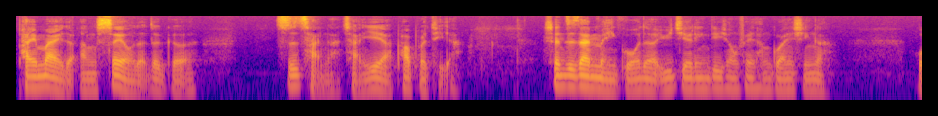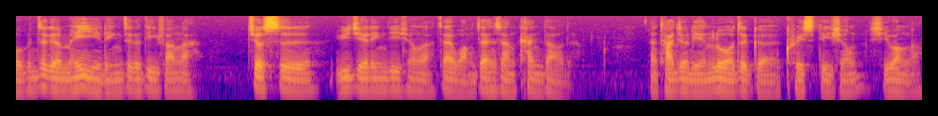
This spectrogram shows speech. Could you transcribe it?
拍卖的 on sale 的这个。资产啊，产业啊，property 啊，甚至在美国的于杰林弟兄非常关心啊。我们这个梅以林这个地方啊，就是于杰林弟兄啊在网站上看到的，那他就联络这个 Chris 弟兄，希望啊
